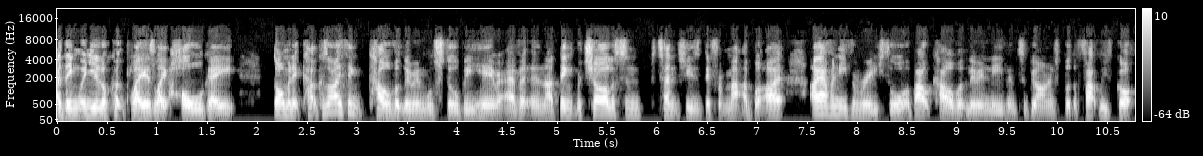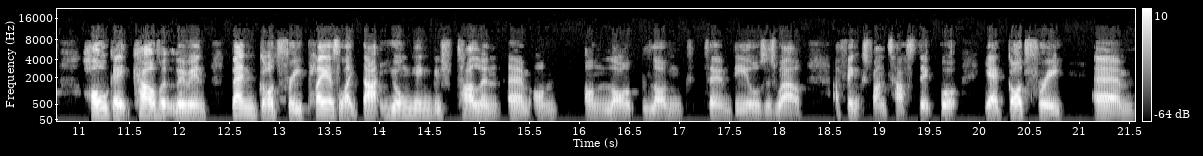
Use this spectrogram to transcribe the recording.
I think when you look at players like Holgate, Dominic, because I think Calvert Lewin will still be here at Everton. I think Richarlison potentially is a different matter, but I, I haven't even really thought about Calvert Lewin leaving, to be honest. But the fact we've got Holgate, Calvert Lewin, Ben Godfrey, players like that, young English talent um, on on long long term deals as well. I think it's fantastic. But yeah, Godfrey, um,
